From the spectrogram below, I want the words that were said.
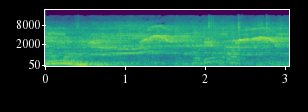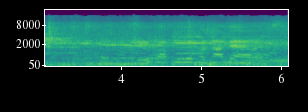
Karno. दिल को दिल को आपको मसाले है।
